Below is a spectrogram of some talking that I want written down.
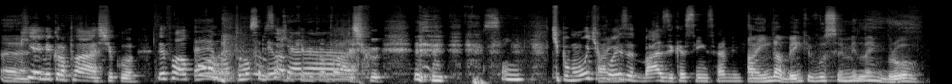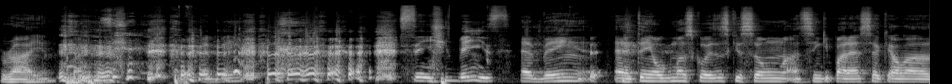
É. O que é microplástico? Você fala, pô, é, não, não sabia o que, que é microplástico. Sim. tipo, um monte de coisa básica, assim, sabe? Ainda bem que você me lembrou, Ryan. é bem. Sim, bem isso. É bem. É, tem algumas coisas que são assim que parece aquela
